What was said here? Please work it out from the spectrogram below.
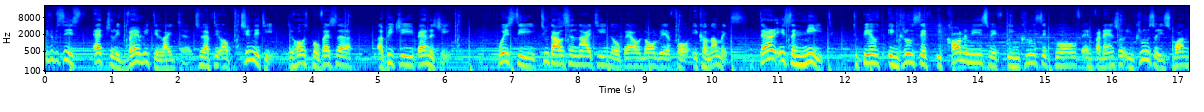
PwC is actually very delighted to have the opportunity to host Professor Abhijit Banerjee, who is the 2019 Nobel laureate for economics. There is a need to build inclusive economies with inclusive growth and financial inclusion is one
